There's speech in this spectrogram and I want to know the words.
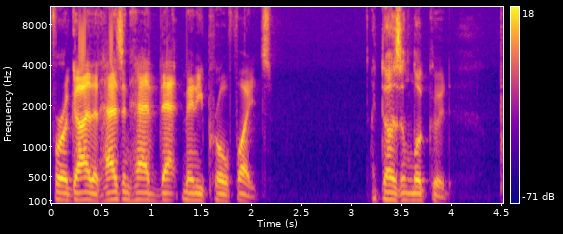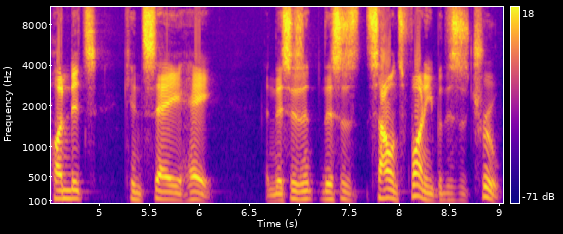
for a guy that hasn't had that many pro fights. It doesn't look good. Pundits can say, "Hey," and this isn't this is sounds funny, but this is true.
